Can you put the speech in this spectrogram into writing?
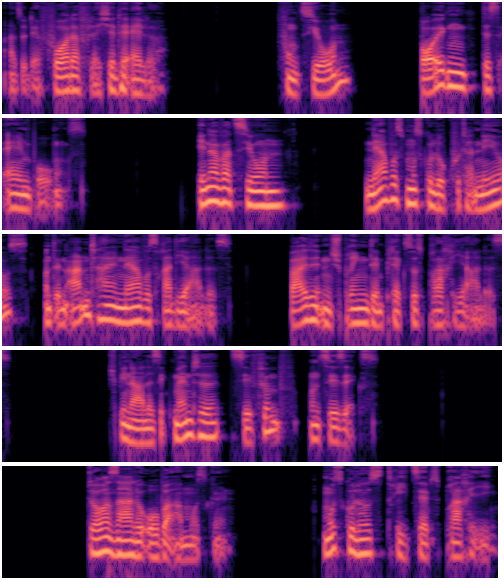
also der Vorderfläche der Elle. Funktion Beugen des Ellenbogens. Innervation Nervus musculocutaneus und in Anteilen Nervus radialis. Beide entspringen dem Plexus brachialis. Spinale Segmente C5 und C6. Dorsale Oberarmmuskeln. Musculus triceps brachii.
